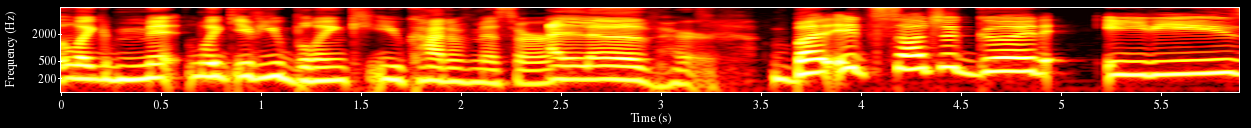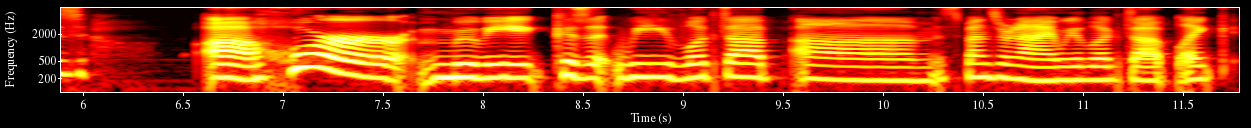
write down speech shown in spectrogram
like mi- like if you blink, you kind of miss her. I love her. but it's such a good 80s uh horror movie because we looked up um spencer and i we looked up like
